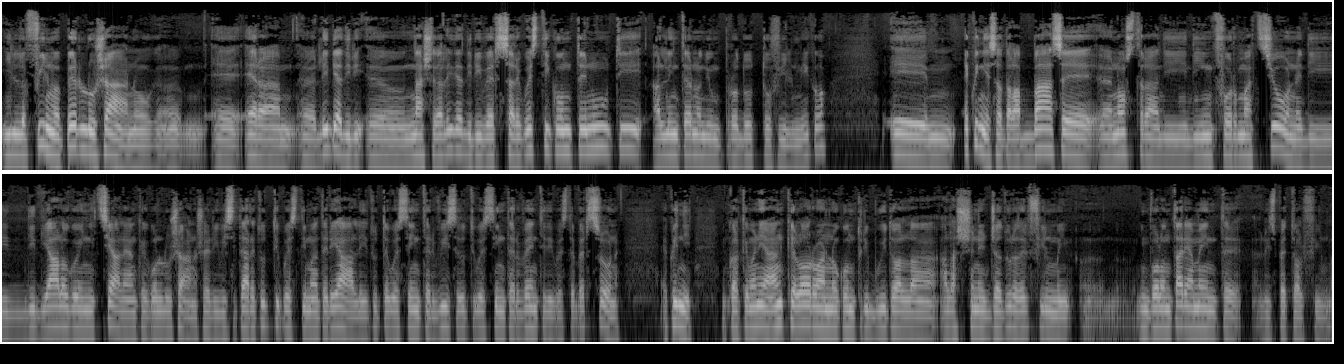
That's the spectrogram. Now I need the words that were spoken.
il film per Luciano eh, era, eh, di, eh, nasce dall'idea di riversare questi contenuti all'interno di un prodotto filmico E, e, quindi è stata la base eh, nostra di, di informazione, di, di, dialogo iniziale anche con Luciano, cioè rivisitare tutti questi materiali, tutte queste interviste, tutti questi interventi di queste persone e quindi in qualche maniera anche loro hanno contribuito alla, alla sceneggiatura del film eh, involontariamente rispetto al film.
